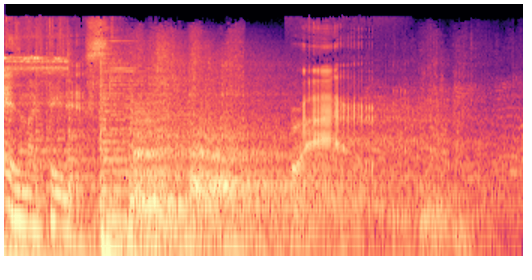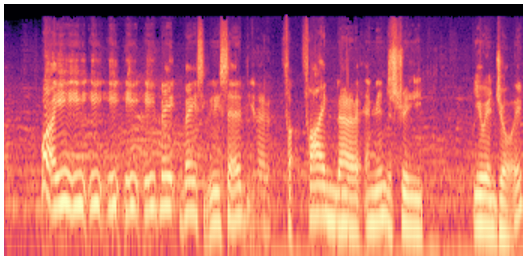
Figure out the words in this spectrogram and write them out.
El Martínez. Well, he, he, he, he, he ba- basically said, you know, f- find uh, an industry you enjoy,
